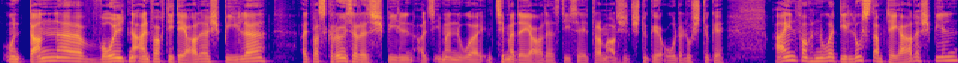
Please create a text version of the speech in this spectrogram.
Und dann äh, wollten einfach die Theaterspieler etwas Größeres spielen als immer nur im Zimmertheater diese dramatischen Stücke oder Luststücke. Einfach nur die Lust am Theaterspielen,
